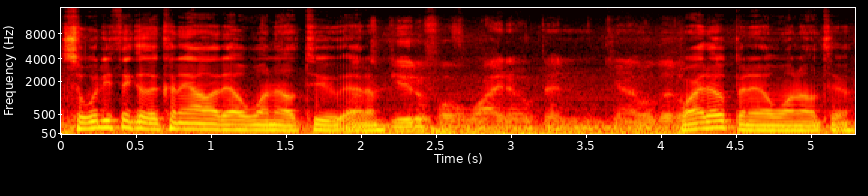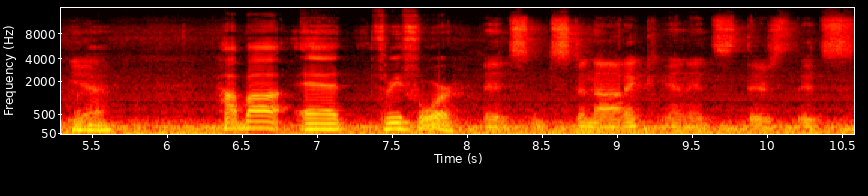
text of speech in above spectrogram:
So, what do you think of the canal at L1, L2, Adam? Beautiful, wide open, you know, a little. Wide open at L1, L2. Yeah. How about at 3, 4? It's stenotic, and it's there's it's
